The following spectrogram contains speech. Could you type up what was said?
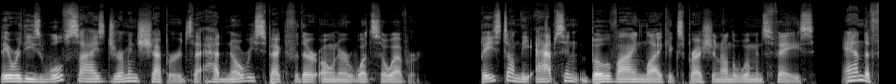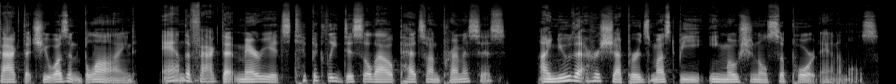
They were these wolf sized German shepherds that had no respect for their owner whatsoever. Based on the absent bovine like expression on the woman's face, and the fact that she wasn't blind, and the fact that Marriotts typically disallow pets on premises, I knew that her shepherds must be emotional support animals.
